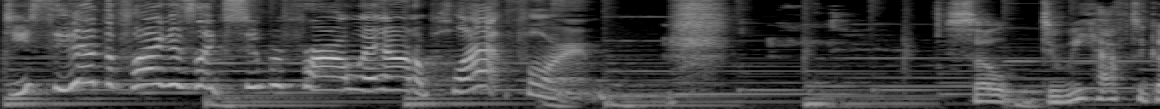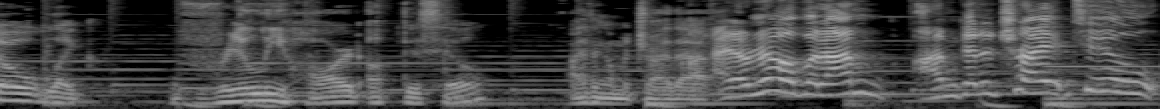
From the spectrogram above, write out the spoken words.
Do you see that? The flag is like super far away on a platform. So, do we have to go like really hard up this hill? I think I'm gonna try that. I don't know, but I'm I'm gonna try it too.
